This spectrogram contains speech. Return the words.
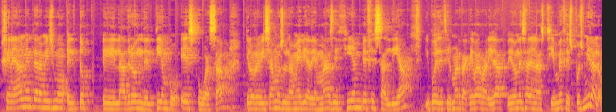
Generalmente ahora mismo el top eh, ladrón del tiempo es WhatsApp, que lo revisamos de una media de más de 100 veces al día. Y puedes decir, Marta, qué barbaridad, ¿de dónde salen las 100 veces? Pues míralo,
